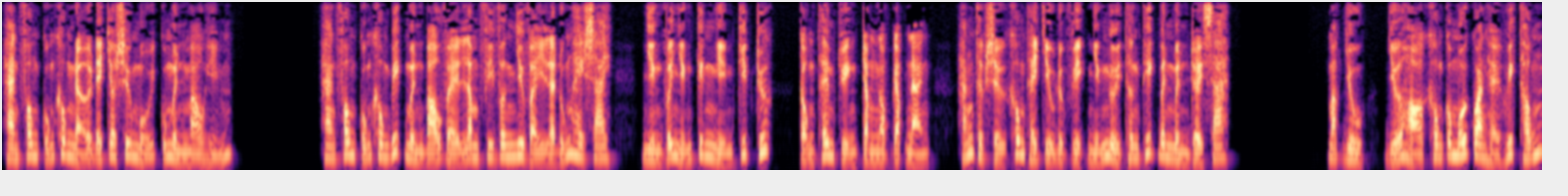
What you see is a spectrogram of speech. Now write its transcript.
Hàng Phong cũng không nỡ để cho sư muội của mình mạo hiểm. Hàng Phong cũng không biết mình bảo vệ Lâm Phi Vân như vậy là đúng hay sai, nhưng với những kinh nghiệm kiếp trước, cộng thêm chuyện Trầm Ngọc gặp nạn, hắn thực sự không thể chịu được việc những người thân thiết bên mình rời xa. Mặc dù giữa họ không có mối quan hệ huyết thống,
